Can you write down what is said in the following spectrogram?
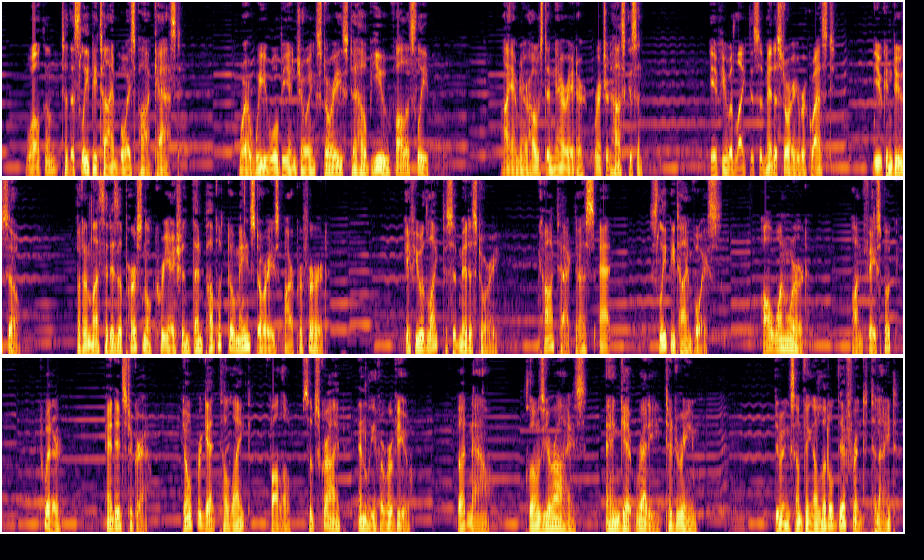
Welcome to the Sleepy Time Voice Podcast, where we will be enjoying stories to help you fall asleep. I am your host and narrator, Richard Huskisson. If you would like to submit a story request, you can do so. But unless it is a personal creation, then public domain stories are preferred. If you would like to submit a story, contact us at Sleepytime Voice, all one word, on Facebook, Twitter, and Instagram. Don't forget to like, follow, subscribe, and leave a review. But now, close your eyes and get ready to dream. Doing something a little different tonight,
